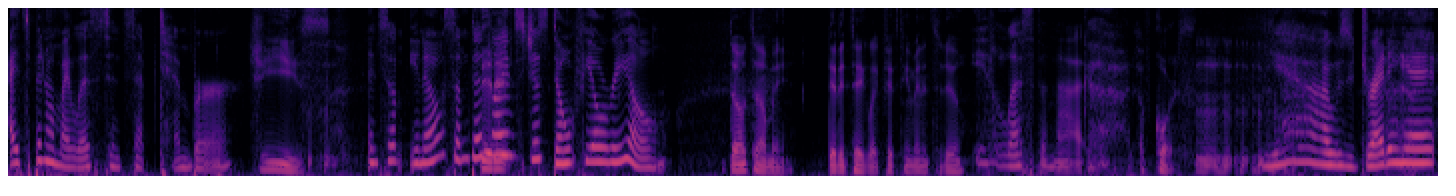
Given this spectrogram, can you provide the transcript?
It's been on my list since September. Jeez. And some, you know, some deadlines just don't feel real. Don't tell me. Did it take like 15 minutes to do? Yeah, less than that. God, of course. Yeah, I was dreading it.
